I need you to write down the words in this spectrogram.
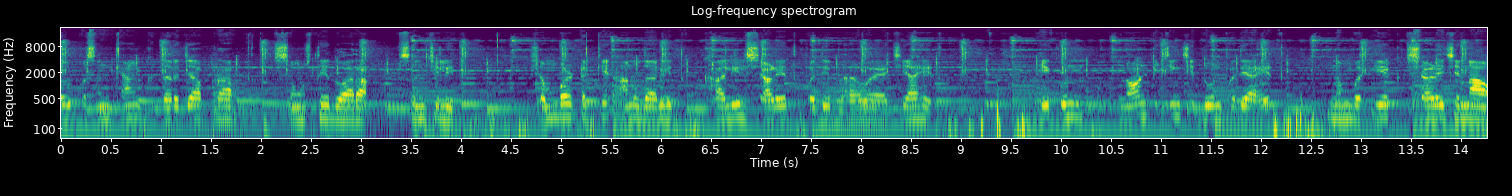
अल्पसंख्याक दर्जा प्राप्त संस्थेद्वारा संचलित. शंभर टक्के अनुदानित खालील शाळेत पदे भरावयाची आहेत. एकूण नॉन टीचिंगची दोन पदे आहेत. नंबर एक शाळेचे नाव.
